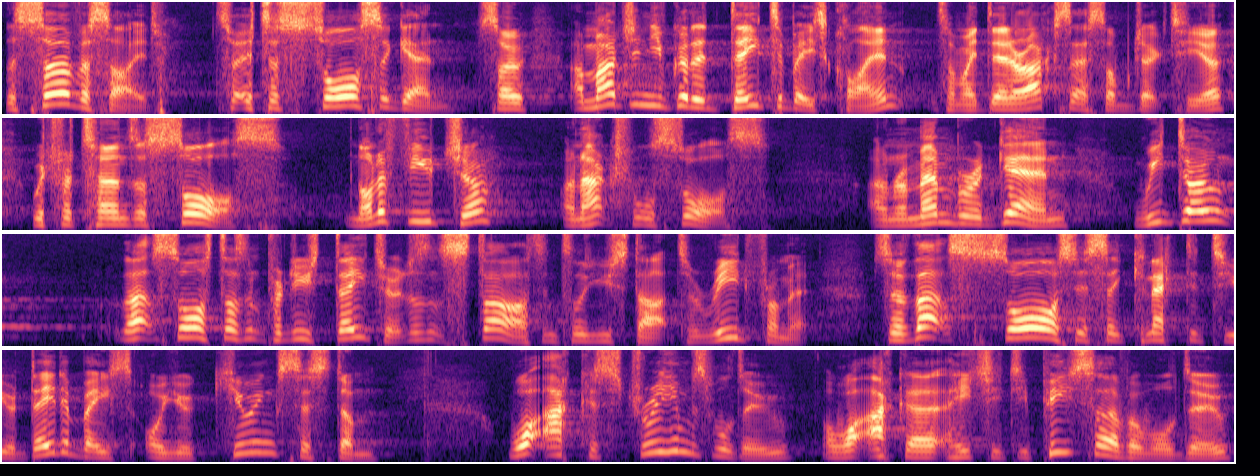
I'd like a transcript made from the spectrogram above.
The server side. So it's a source again. So imagine you've got a database client, so my data access object here, which returns a source, not a future, an actual source. And remember again, we don't, that source doesn't produce data. It doesn't start until you start to read from it. So if that source is, say, connected to your database or your queuing system, what Akka Streams will do, or what Akka HTTP server will do,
